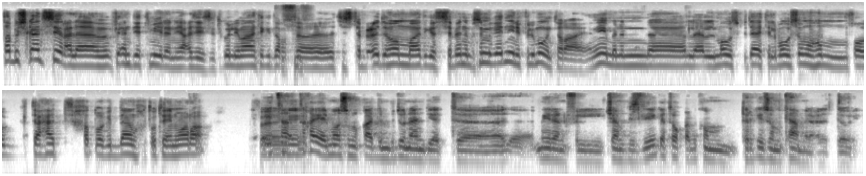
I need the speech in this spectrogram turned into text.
طيب إيش كانت تصير على في أندية ميلان يا عزيزي تقول لي ما تقدر تستبعدهم ما تقدر تستبعدهم بس هم قاعدين يفلمون ترى يعني من الموسم بداية الموسم وهم فوق تحت خطوة قدام خطوتين ورا فيعني تخيل الموسم القادم بدون أندية آه، ميلان في ال Champions League أتوقع بيكون تركيزهم كامل على الدوري.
